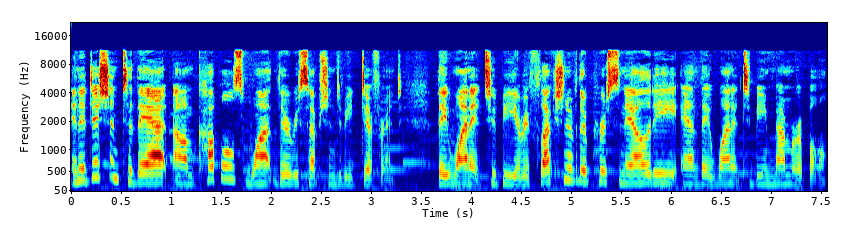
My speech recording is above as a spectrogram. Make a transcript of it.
In addition to that, um, couples want their reception to be different. They want it to be a reflection of their personality and they want it to be memorable.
